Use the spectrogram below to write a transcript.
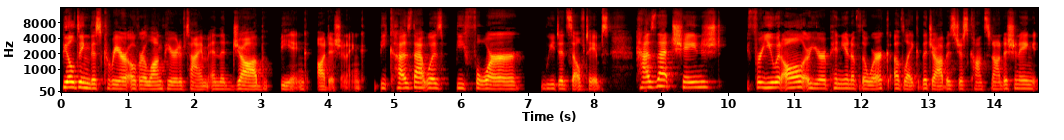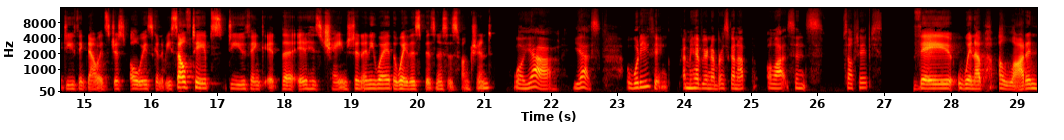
building this career over a long period of time and the job being auditioning. Because that was before we did self tapes, has that changed for you at all or your opinion of the work of like the job is just constant auditioning? Do you think now it's just always going to be self tapes do you think it that it has changed in any way the way this business has functioned? Well yeah yes. What do you think? I mean have your numbers gone up a lot since self tapes they went up a lot in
